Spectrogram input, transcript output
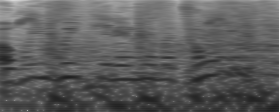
Are we weakening him at all?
